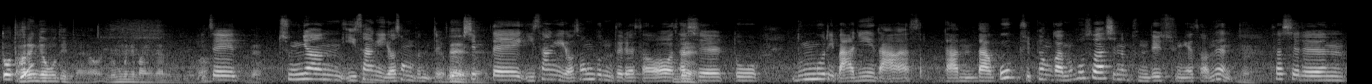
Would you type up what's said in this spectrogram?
또 다른 경우도 있나요? 눈물이 많이 나는 이유가? 이제 네. 중년 이상의 여성분들, 네, 50대 이상의 여성분들에서 네. 사실 또 눈물이 많이 나, 난다고 불편감을 호소하시는 분들 중에서는 네. 사실은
